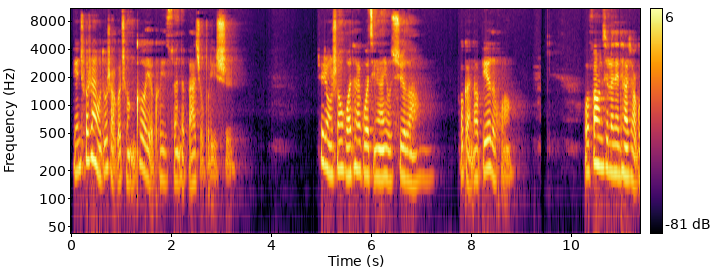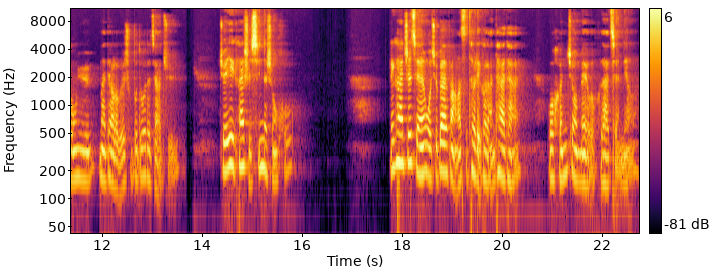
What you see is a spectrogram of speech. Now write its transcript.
连车上有多少个乘客也可以算得八九不离十。这种生活太过井然有序了，我感到憋得慌。我放弃了那套小公寓，卖掉了为数不多的家具，决意开始新的生活。离开之前，我去拜访了斯特里克兰太太。我很久没有和她见面了，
